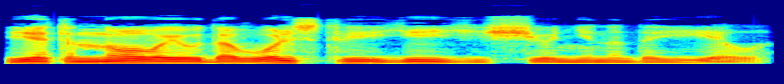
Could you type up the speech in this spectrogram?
и это новое удовольствие ей еще не надоело.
